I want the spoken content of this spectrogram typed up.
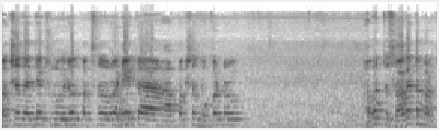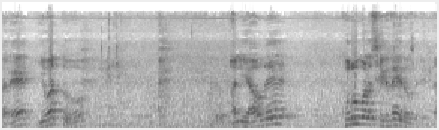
ಪಕ್ಷದ ಅಧ್ಯಕ್ಷರು, ವಿರೋಧ ಪಕ್ಷದವರು, ಅನೇಕ ಆ ಪಕ್ಷದ ಮುಖಂಡರು ಅವತ್ತು ಸ್ವಾಗತ ಮಾಡ್ತಾರೆ. ಇವತ್ತು ಅಲ್ಲಿ ಯಾವುದೇ ಕುರುಗಳು ಸಿಗದೇ ಇರೋದ್ರಿಂದ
